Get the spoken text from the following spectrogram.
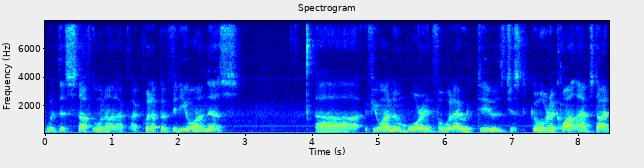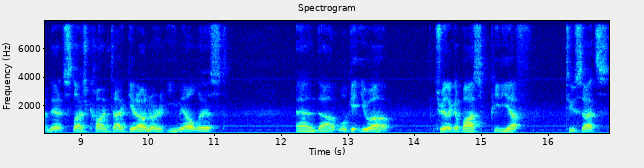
with this stuff going on. I've, I put up a video on this. Uh, if you want to know more info, what I would do is just go over to quantlabs.net slash contact, get on our email list and uh, we'll get you a treat like a boss PDF, two sets.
